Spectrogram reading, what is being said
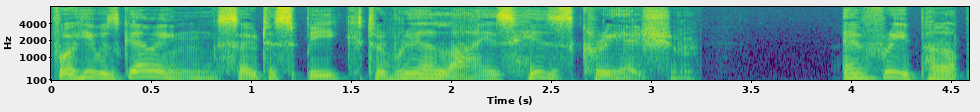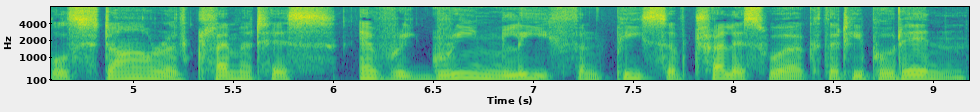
For he was going, so to speak, to realise his creation. Every purple star of clematis, every green leaf and piece of trellis work that he put in,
